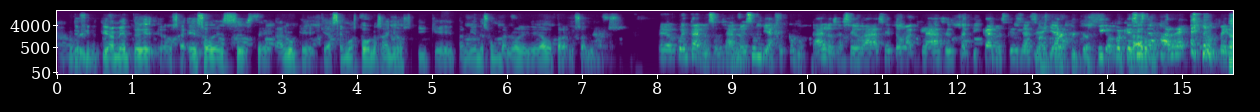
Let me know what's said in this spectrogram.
ah, definitivamente, o sea, eso es este, algo que, que hacemos todos los años y que también es un valor agregado para los alumnos. Pero cuéntanos, o sea, no es un viaje como tal, o sea, se va, se toma clases, platica, no es que se hace Las allá. Prácticas. Digo, porque claro. sí está padre, pero,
